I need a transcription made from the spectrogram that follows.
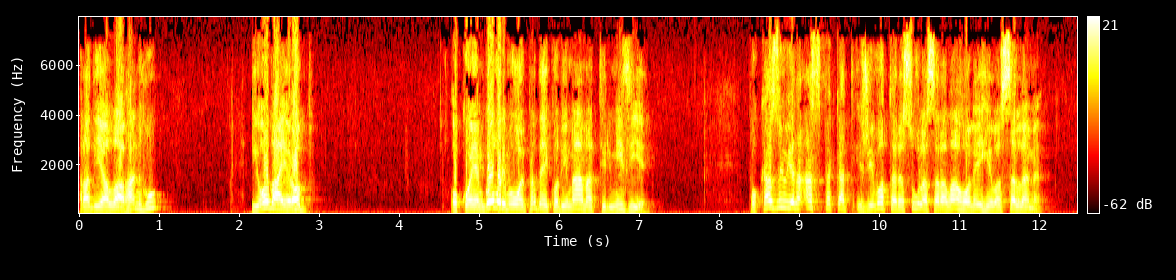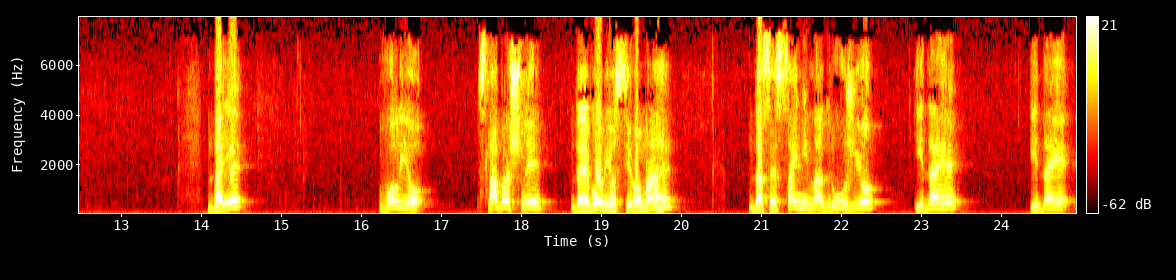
radijallahu anhu i ovaj rob o kojem govorim u ovoj predaji kod imama Tirmizije pokazuju jedan aspekt iz života Rasula sallallahu alaihi wa sallame da je volio slabašne, da je volio siromahe, da se sa njima družio i da je i da je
